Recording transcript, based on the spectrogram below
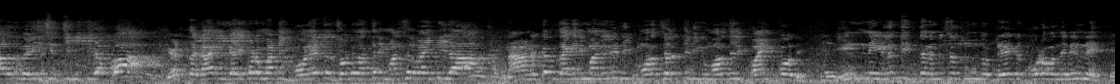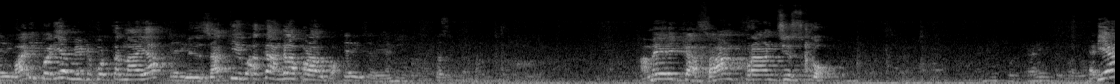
ஆளுது வெளியே சிரிச்சு நிக்குதப்பா. எடுத்த காரியம் கை கூட மாட்டேங்க போனேட்டு சொல்றது அத்தனை மனசுல வாங்கிட்டீங்களா? நான் இருக்கிற தகுதி மாநில இன்னைக்கு முறை செலுத்தி இன்னைக்கு முறைச்சலி வாங்கி போகுது. இன்னையில இருந்து இந்த நிமிஷத்துல இருந்து ஒரு ரேட்டு கூட வந்து நின்னு படிப்படியா மீட்டு கொடுத்தனாயா இது சத்திய வாக்கு அங்கலாப்படாதுப்பா. அமெரிக்கா சான் பிரான்சிஸ்கோ. அடியா?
